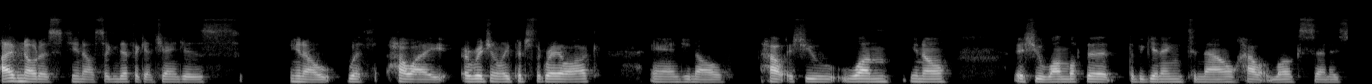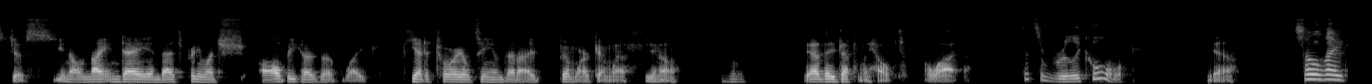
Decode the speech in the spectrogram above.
i've noticed you know significant changes you know with how i originally pitched the greylock and you know how issue one you know issue one looked at the beginning to now how it looks and it's just you know night and day and that's pretty much all because of like the editorial team that i've been working with you know Mhm. yeah they definitely helped a lot That's really cool. yeah So, like,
